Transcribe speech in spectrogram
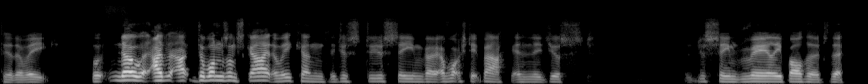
the other week. But no, I, I, the ones on Sky at the weekend they just they just seem very. I've watched it back and they just just seemed really bothered. That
